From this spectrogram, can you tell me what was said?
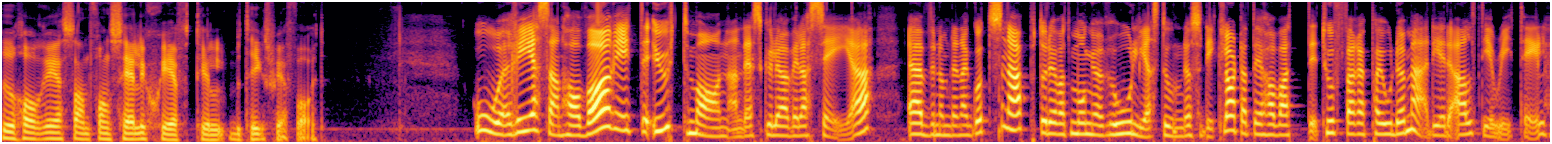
hur har resan från säljchef till butikschef varit? Oh, resan har varit utmanande skulle jag vilja säga. Även om den har gått snabbt och det har varit många roliga stunder så det är klart att det har varit tuffare perioder med. Det är det alltid i retail.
